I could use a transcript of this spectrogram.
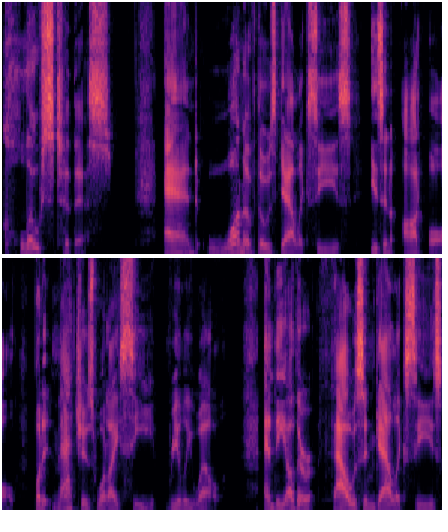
close to this. And one of those galaxies is an oddball, but it matches what I see really well. And the other thousand galaxies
